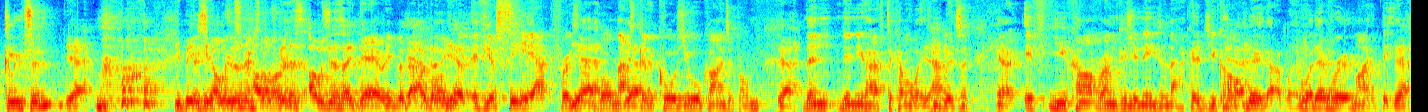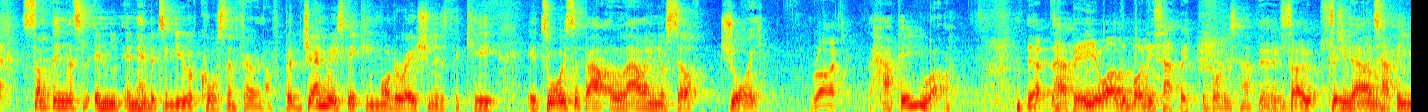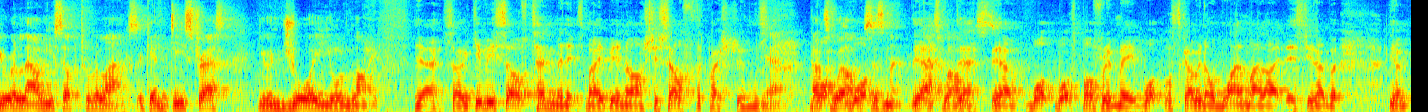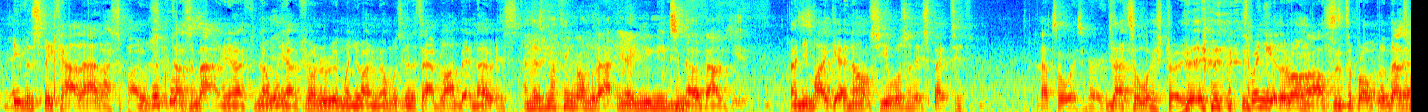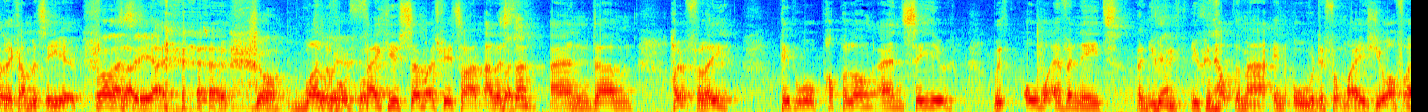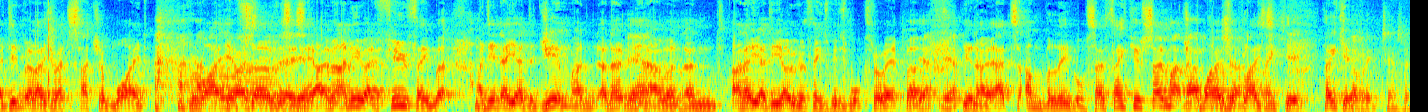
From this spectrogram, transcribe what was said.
gluten. Yeah. You beat me. I was gonna- I was gluten gonna- I was going to say dairy, but Yeah, that well, would you're- Yeah. if you're celiac, for Yeah, example, and that's yeah. going to cause you all kinds of problems, Yeah. then then you have to come away You from gluten. You know, if you can't run because your knees are knackered, you can't Yeah. do that. Whatever it might be, Yeah. something that's in, inhibiting you, of course, then fair enough. But generally speaking, moderation is the key. It's always about allowing yourself joy. Right. The happier you are, Yeah. The happier you are, the body's happy. the body's happy. Yeah, so because your mind's happy, you're allowing yourself to relax. Again, de-stress. You enjoy your life. Yeah, so give yourself 10 minutes maybe and ask yourself the questions. Yeah, that's wellness, isn't it? Yeah, That's wellness. Yeah, yeah. What, what's bothering me? What, what's going on? Why am I like this? You know, but you know, even speak out loud, I suppose. It doesn't matter. You know, if, no, you know, if you're in a room on your own, no one's going to take a blind bit of notice. And there's nothing wrong with that. You know, you need to Mm. know about you. And you might get an answer you wasn't expecting. That's always very true. That's always true. it's when you get the wrong answer is the problem. That's when they come and see you. Well, that's So- it, yeah. sure. That's what we're Wonderful. Thank you so much for your time, Alistair. Pleasure. And um, hopefully, people will pop along and see you with all whatever needs, and you Yeah. can you can help them out in all the different ways you offer. I didn't realise you had such a wide variety, of of it, services here. I mean, I knew you had a few things, but I didn't know you had the gym. I, I don't, you know, and, and I know you had the yoga things. We just walked through it, but Yeah, yeah. you know, that's unbelievable. So thank you so much. No, a wonderful pleasure. place. Thank you. Thank you. Lovely. Cheers.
